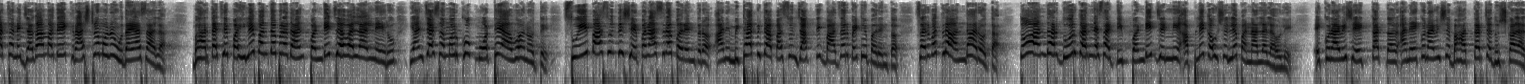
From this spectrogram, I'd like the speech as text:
अर्थाने जगामध्ये एक राष्ट्र म्हणून उदयास आला. भारताचे पहिले पंतप्रधान पंडित जवाहरलाल नेहरू यांच्या समोर खूप मोठे आव्हान होते. सुईपासून ते क्षेपणास्त्रापर्यंत आणि मिठापिठापासून जागतिक बाजारपेठेपर्यंत सर्वत्र अंधार होता. तो अंधार दूर करण्यासाठी पंडितजींनी आपले कौशल्य पणाला लावले. एकोणावीसशे एकाहत्तर आणि एकोणावीसशे बहात्तरच्या दुष्काळात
